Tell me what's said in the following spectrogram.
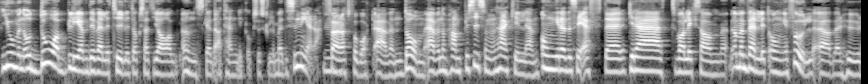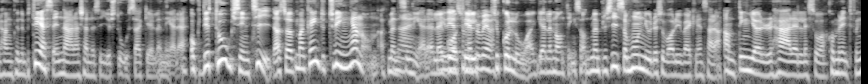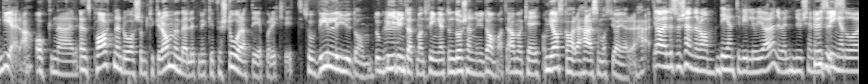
Jo men och då blev det väldigt tydligt också att jag önskade att Henrik också skulle medicinera Mm. för att få bort även dem. Även om han precis som den här killen ångrade sig efter, grät, var liksom ja, men väldigt ångerfull över hur han kunde bete sig när han kände sig just osäker eller nere. Och det tog sin tid. Alltså man kan ju inte tvinga någon att medicinera är eller gå till psykolog eller någonting sånt. Men precis som hon gjorde så var det ju verkligen så här antingen gör du det här eller så kommer det inte fungera. Och när ens partner då som tycker om en väldigt mycket förstår att det är på riktigt så vill ju de, då blir det Mm. ju inte att man tvingar utan då känner ju de att ja men okej om jag ska ha det här så måste jag göra det här. Ja eller så känner de det är jag inte villig att göra nu eller nu känner jag mig Precis. tvingad och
